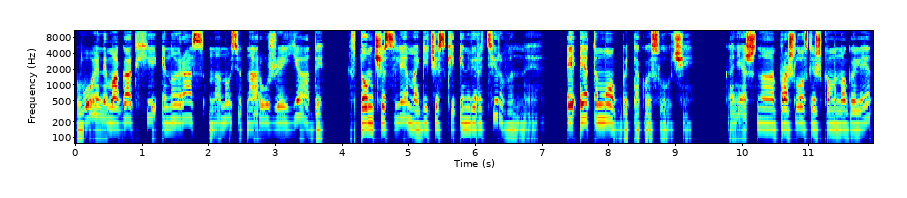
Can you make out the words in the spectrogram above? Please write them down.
воины Магадхи иной раз наносят на оружие яды, в том числе магически инвертированные. И это мог быть такой случай. Конечно, прошло слишком много лет,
